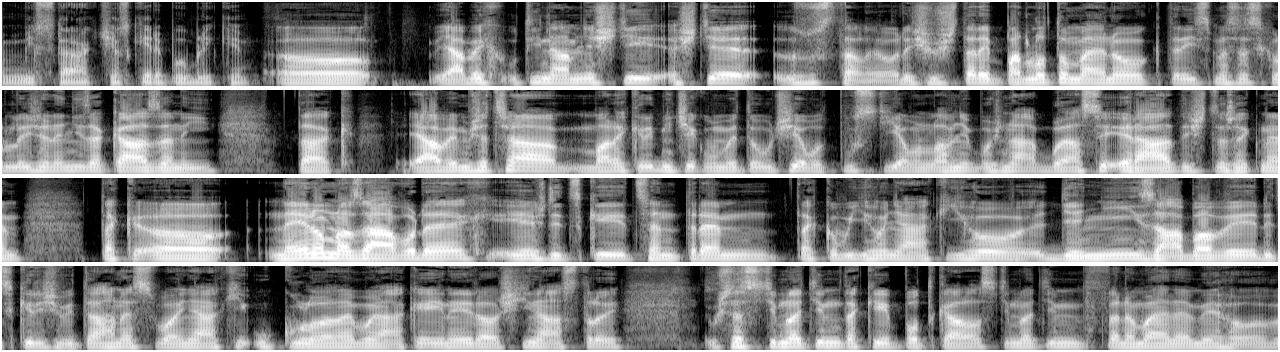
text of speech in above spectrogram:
mistrák České republiky. Uh já bych u té náměšti ještě zůstal, jo. Když už tady padlo to jméno, který jsme se shodli, že není zakázaný, tak já vím, že třeba Marek Rybníček mi to určitě odpustí a on hlavně možná bude asi i rád, když to řekneme, tak uh, nejenom na závodech je vždycky centrem takového nějakého dění, zábavy, vždycky, když vytáhne svoje nějaký úkul nebo nějaký jiný další nástroj. Už se s tím letím taky potkal, s tím letím fenoménem jeho uh,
